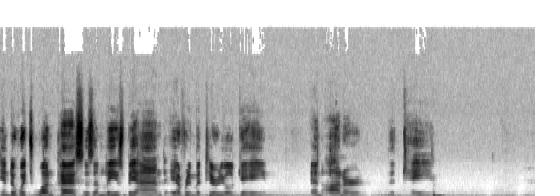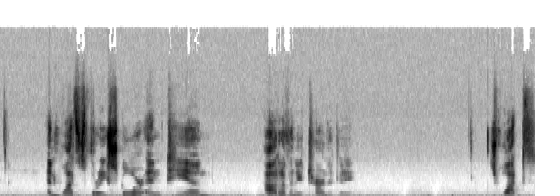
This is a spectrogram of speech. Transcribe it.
into which one passes and leaves behind every material gain and honor that came. And what's three score and ten out of an eternity? It's what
